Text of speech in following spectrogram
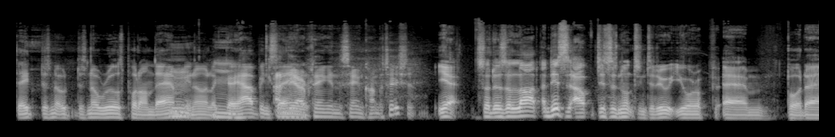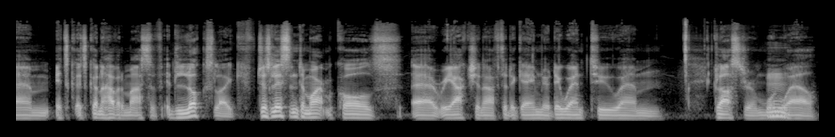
they, there's no there's no rules put on them. You know, like they have been saying, and saying, they are it. playing in the same competition. yeah. So there's a lot, and this is out, this is nothing to do with Europe, um, but um, it's it's going to have a massive. It looks like just listen to Mark McCall's uh, reaction after the game. There, they went to um, Gloucester and won mm. well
